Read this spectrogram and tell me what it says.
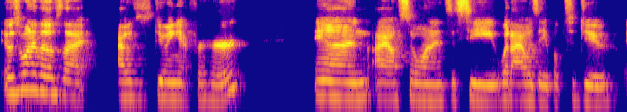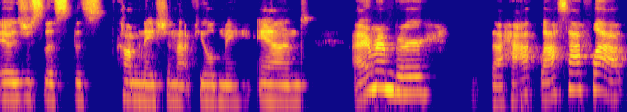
it was one of those that I was doing it for her, and I also wanted to see what I was able to do. It was just this this combination that fueled me. And I remember the half, last half lap.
